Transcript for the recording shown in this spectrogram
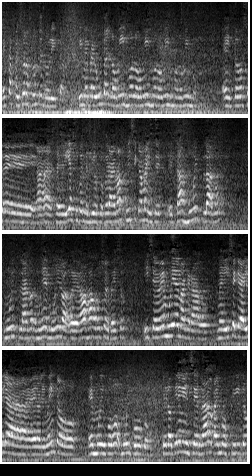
Estas personas son terroristas y me preguntan lo mismo, lo mismo, lo mismo, lo mismo. Entonces ah, se veía súper nervioso, pero además físicamente está muy flaco, muy flaco, muy, muy, eh, ha bajado mucho de peso y se ve muy demacrado. Me dice que ahí el alimento es muy, muy poco, que lo tienen encerrado, que hay mosquitos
